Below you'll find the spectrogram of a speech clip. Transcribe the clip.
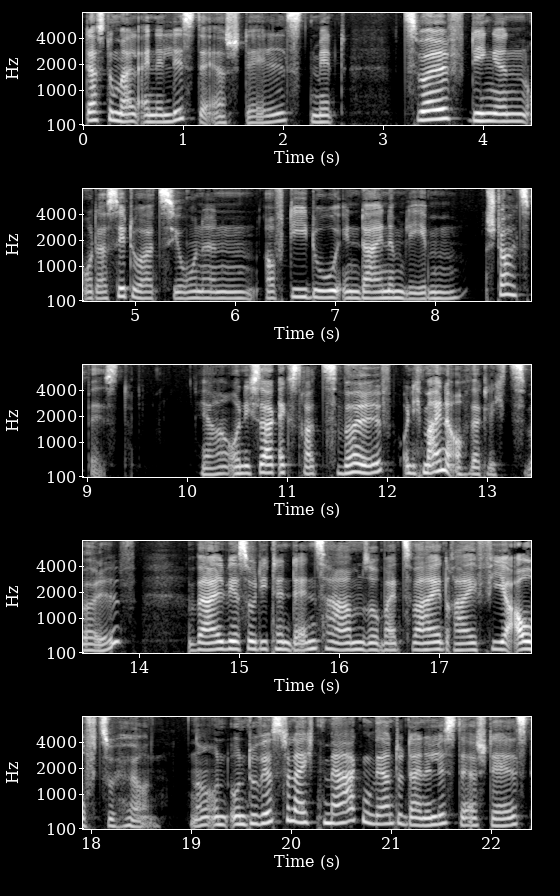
dass du mal eine Liste erstellst mit zwölf Dingen oder Situationen, auf die du in deinem Leben stolz bist. Ja, und ich sage extra zwölf und ich meine auch wirklich zwölf, weil wir so die Tendenz haben, so bei zwei, drei, vier aufzuhören. Ne? Und, und du wirst vielleicht merken, während du deine Liste erstellst,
